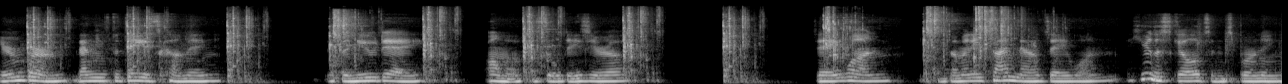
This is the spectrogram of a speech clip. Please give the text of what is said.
Hear him burn. That means the day is coming. It's a new day. Almost. It's still day zero. Day one. You can come anytime now, day one. I hear the skeletons burning.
